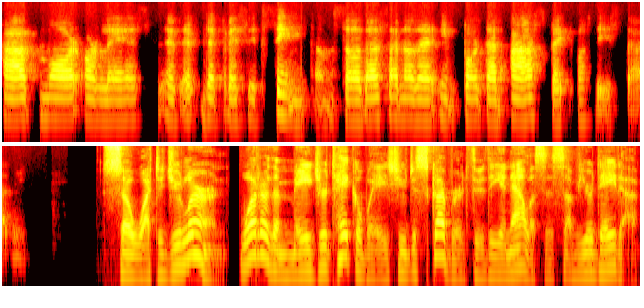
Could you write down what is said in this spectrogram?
have more or less uh, depressive symptoms. So that's another important aspect of this study. So, what did you learn? What are the major takeaways you discovered through the analysis of your data?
